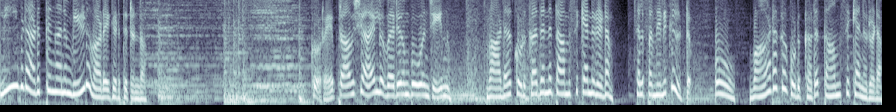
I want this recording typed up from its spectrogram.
നീ ഇവിടെ അടുത്തെങ്ങാനും വീട് വാടകയ്ക്ക് എടുത്തിട്ടുണ്ടോ? കുറെ പ്രാവശ്യമായല്ലോ വരുവും പോവുകയും ചെയ്യുന്നു. വാടക കൊടുക്കാതെ തന്നെ താമസിക്കാൻ ഒരിടം ചിലപ്പോ നിനക്ക് കിട്ടും. ഓ വാടക കൊടുക്കാതെ താമസിക്കാൻ ഒരിടം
